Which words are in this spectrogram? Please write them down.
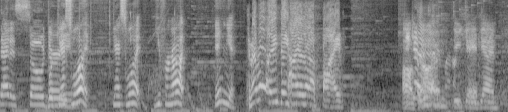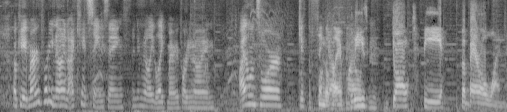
that is so dirty. But guess what? Guess what? You forgot, didn't you? Can I roll anything higher than a five? Oh DK. god, DK again. Okay, Mario Party 9, I can't say anything. I didn't really like Mario Party 9. Island Tour, get the fuck Single out player, of my please don't be the barrel one.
